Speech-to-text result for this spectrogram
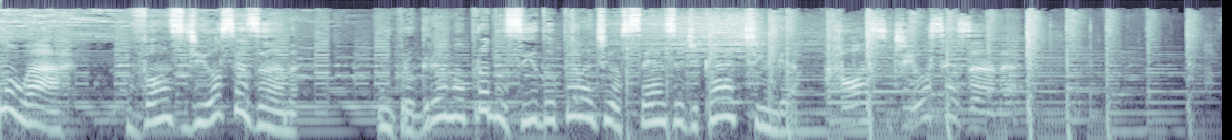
No ar, Voz Diocesana, um programa produzido pela Diocese de Caratinga. Voz Diocesana.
